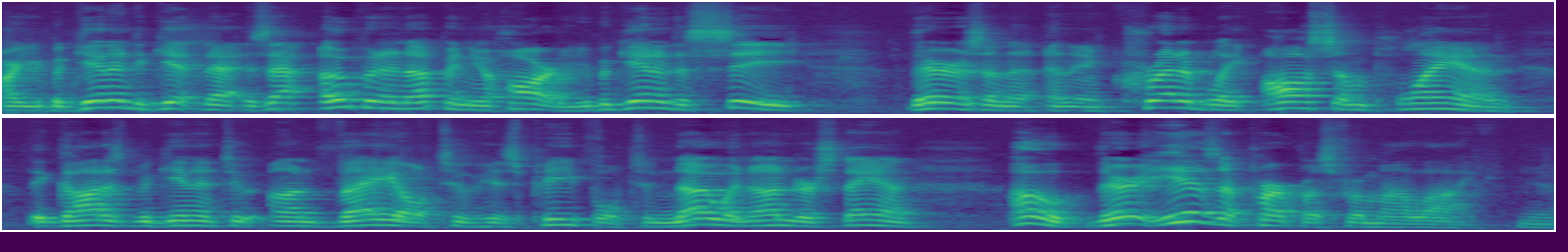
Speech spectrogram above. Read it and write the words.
Are you beginning to get that? Is that opening up in your heart? Are you beginning to see there's an, an incredibly awesome plan that God is beginning to unveil to his people to know and understand, oh, there is a purpose for my life. Yes.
